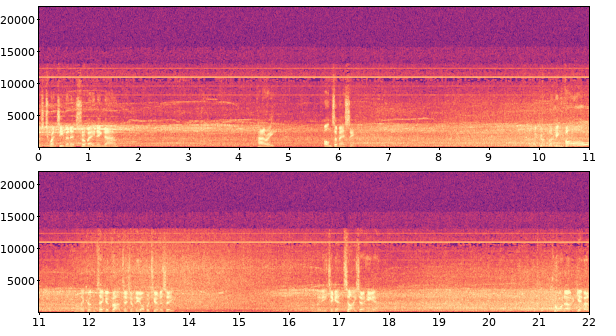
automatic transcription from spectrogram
Just 20 minutes remaining now. Harry. On to Messi. And a good-looking ball. Well, they couldn't take advantage of the opportunity. And they need to get tighter here. Corner given.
